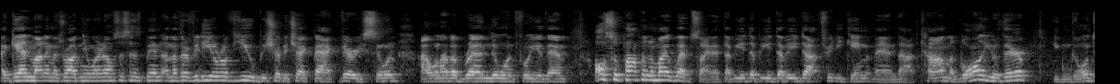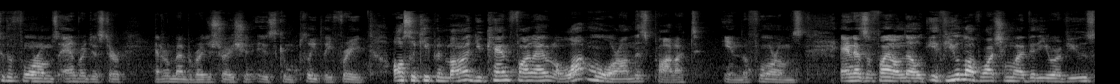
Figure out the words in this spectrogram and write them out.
Again, my name is Rodney Reynolds. This has been another video review. Be sure to check back very soon. I will have a brand new one for you then. Also, pop into my website at www.3dgameman.com. And while you're there, you can go into the forums and register. And remember, registration is completely free. Also, keep in mind, you can find out a lot more on this product in the forums. And as a final note, if you love watching my video reviews,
